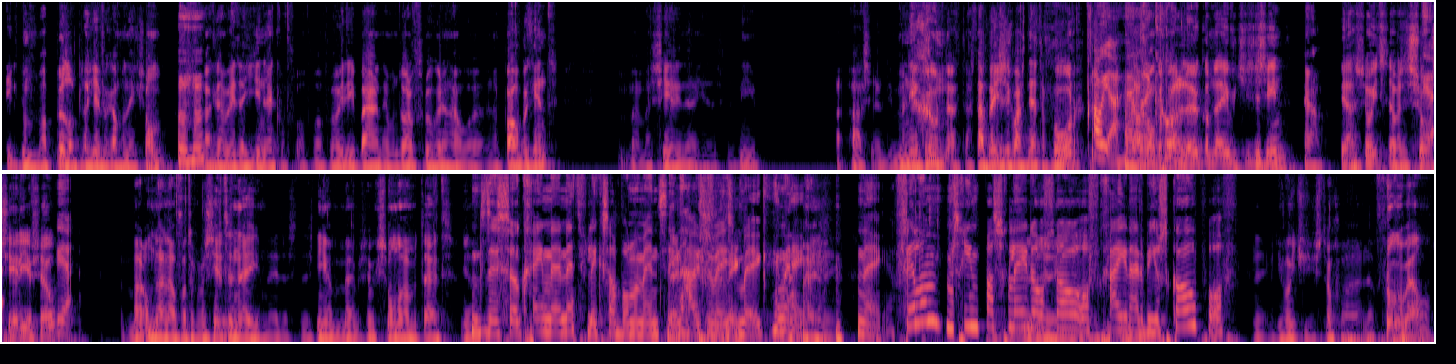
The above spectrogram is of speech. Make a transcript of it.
ik noem maar pulp, daar geef ik allemaal niks om. Mhm. Maar ik dan weet dat Jinek of, of, of weet je, bij in mijn dorp vroeger en nou uh, een pauw begint. Maar, maar serie, nee, dat is niet... Als, die meneer Groen, als daar bezig was net ervoor. Oh ja, dat vond ik wel leuk om dat eventjes te zien. Ja. Ja, zoiets. Dat was een soort Ja. serie of zo. Ja, Maar om daar nou voor te gaan zitten, nee. nee dat, is, dat is niet. Dat heb ik zonde aan mijn tijd. Ja. het is ook geen eh, Netflix-abonnement in Nee. Huizenwezenbeek. Nee. Nee, nee. nee. Film, misschien pas geleden of zo? Of ga je naar de bioscoop? Of... Nee, die hondjes is toch wel... nou, vroeger wel.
